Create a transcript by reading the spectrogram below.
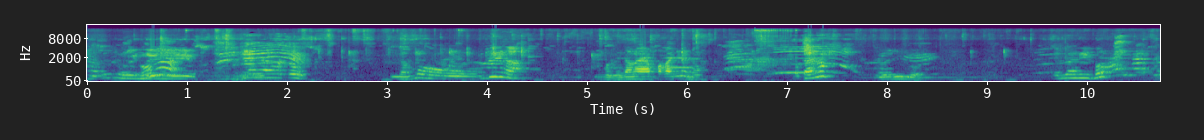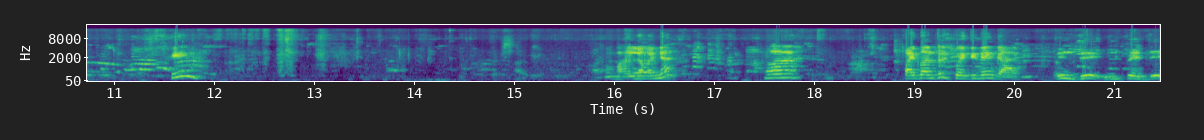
Yan lang. Alam mo, hindi nga. Maganda nga pa kanya, no? Magkano? Yung libo. Dalawang libo? Tim. Ang mahal naman yan. Mga 500 pwede na yung gagi. Ay, hindi, hindi pwede.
